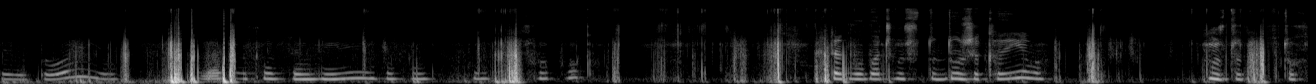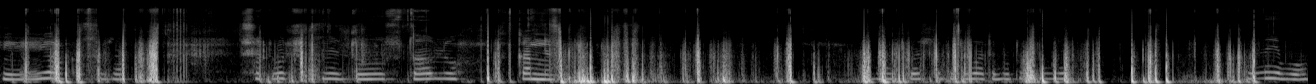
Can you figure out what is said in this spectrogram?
територію. Я пишу землі. Шопок. Так, ми бачимо, що тут дуже криво. Ну, тут трохи якось вже. Ще трошки доставлю камні. Буду перше будувати, буду дуже криво.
